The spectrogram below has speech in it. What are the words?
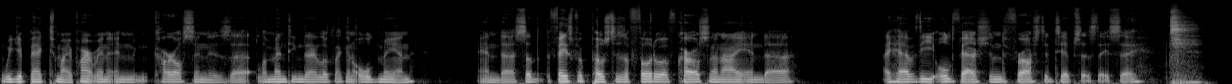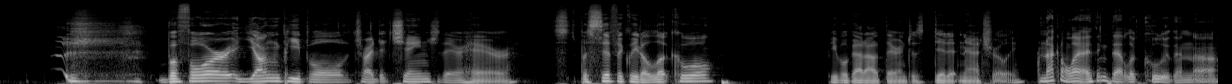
we get back to my apartment, and Carlson is uh, lamenting that I look like an old man. And uh, so the Facebook post is a photo of Carlson and I, and uh, I have the old-fashioned frosted tips, as they say. Before young people tried to change their hair specifically to look cool, people got out there and just did it naturally. I'm not gonna lie, I think that looked cooler than uh,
